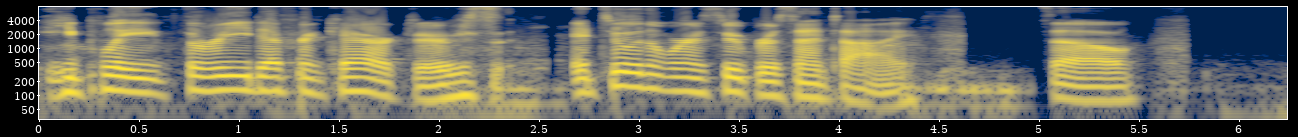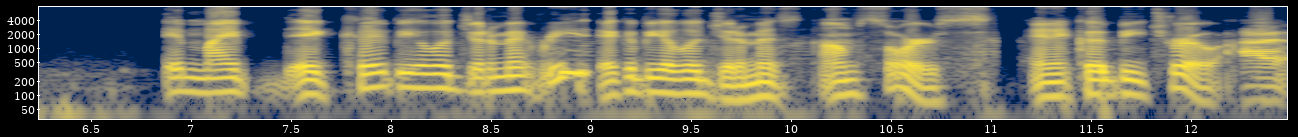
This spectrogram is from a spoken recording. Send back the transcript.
He played three different characters, and two of them were in Super Sentai. So it might it could be a legitimate it could be a legitimate um source and it could be true i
